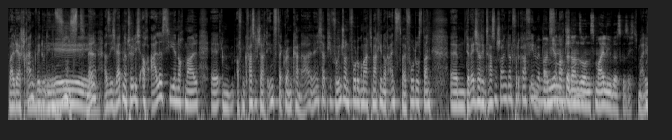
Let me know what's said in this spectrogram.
Weil der Schrank, wenn du den Nee. siehst, ne? also ich werde natürlich auch alles hier nochmal äh, im- auf dem Quasselschacht Instagram-Kanal. Ne? Ich habe hier vorhin schon ein Foto gemacht, ich mache hier noch eins, zwei Fotos dann. Ähm, da werde ich auch den Tassenschrank dann fotografieren. Bei mir macht er dann so ein Smiley übers Gesicht. Smiley,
